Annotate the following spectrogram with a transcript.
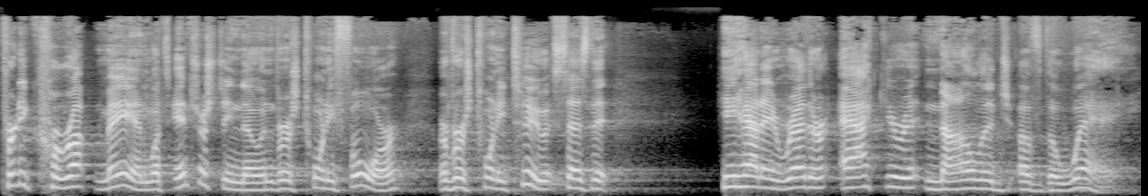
pretty corrupt man, what's interesting though, in verse 24 or verse 22, it says that he had a rather accurate knowledge of the way.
